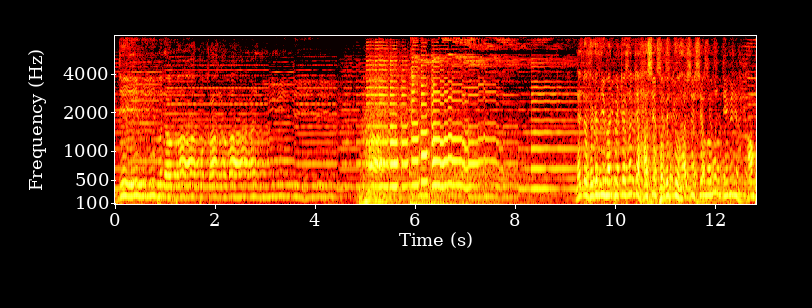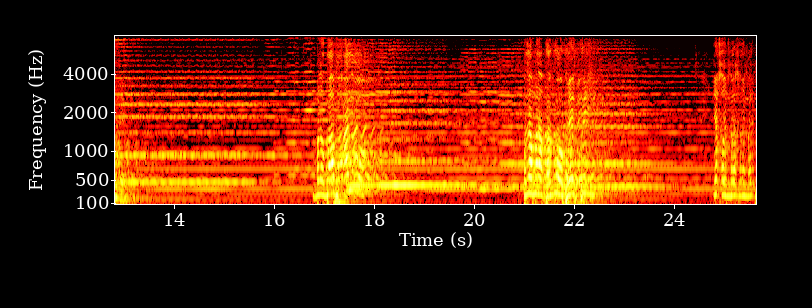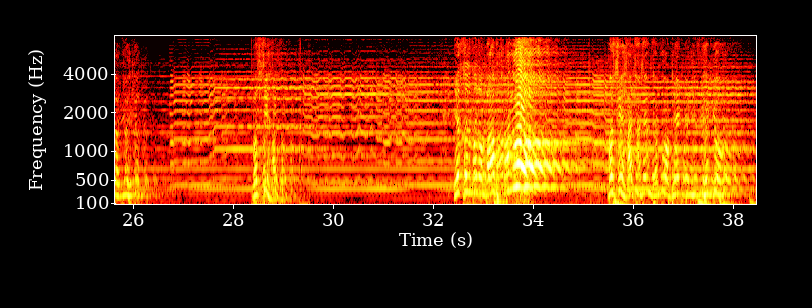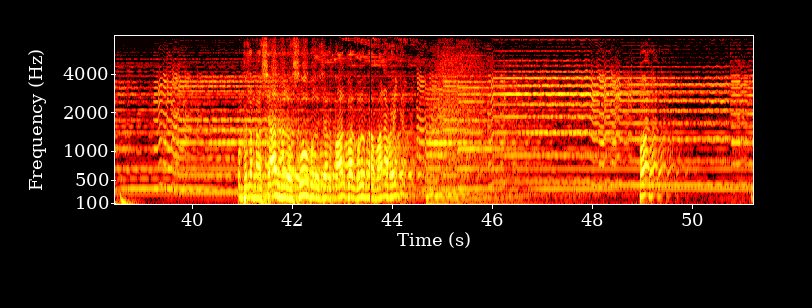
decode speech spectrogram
દેવી બધા બાપ કાલવાની નહીં તો જગતજી મારી પાસે કહેશે કે હાસી ભગતજી હાસ્ય શ્યામ દેવી સાંભળે મારો બાપ હાલવો બધા મારા ભગવો ભેદ પડી એકલ મરખને મલબા يهجر વસ્તી હાથો એકલ મારો બાપ કાનવો વસ્તી હાથો થઈને ભગવો ભેદ પડી ગયો પણ ભલા મારા ચાર વર્ષ સો વર્ષ જયારે બાર બાર વર્ષના વાના રહી ગયા પણ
